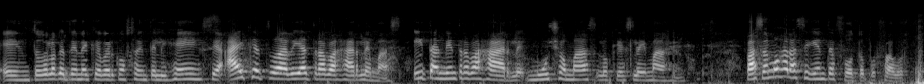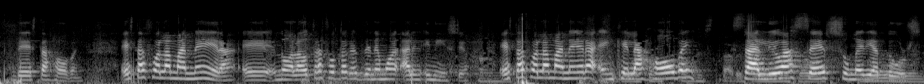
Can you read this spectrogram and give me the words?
en todo lo que tiene que ver con su inteligencia. Hay que todavía trabajarle más y también trabajarle mucho más lo que es la imagen. Pasemos a la siguiente foto, por favor, de esta joven. Esta fue la manera, eh, no, la otra foto que tenemos al inicio. Esta fue la manera en que la joven salió a hacer su media tours.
